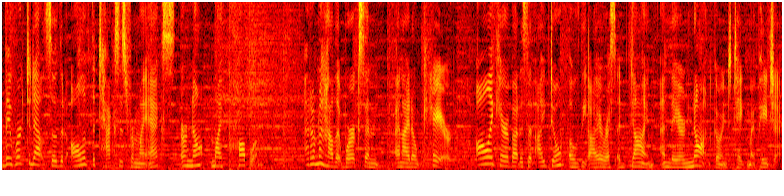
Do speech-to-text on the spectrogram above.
They worked it out so that all of the taxes from my ex are not my problem. I don't know how that works and, and I don't care. All I care about is that I don't owe the IRS a dime and they are not going to take my paycheck.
